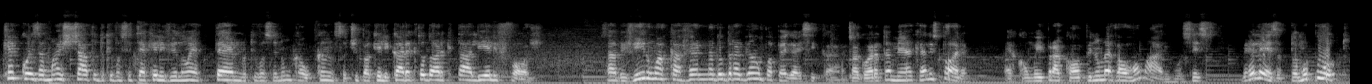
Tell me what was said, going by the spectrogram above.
quer coisa mais chata do que você ter aquele vilão eterno que você nunca alcança? Tipo aquele cara que toda hora que tá ali ele foge. Sabe? Vira uma caverna do dragão para pegar esse cara. Agora também é aquela história. É como ir pra Copa e não levar o Romário. Vocês, beleza, tamo puto.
